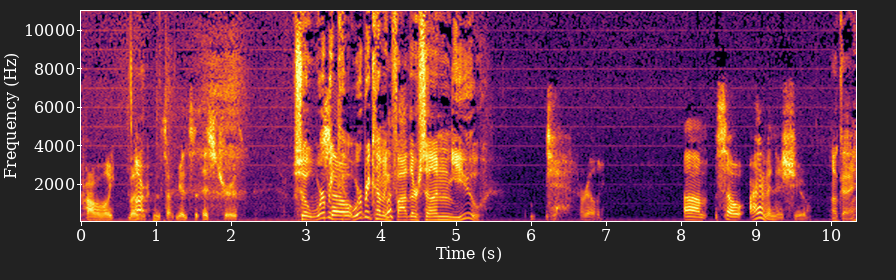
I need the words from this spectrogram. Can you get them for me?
Probably, but right. it's, it's it's truth. So we're beco- we're becoming father son you. Yeah, really. Um, so I have an issue. Okay.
